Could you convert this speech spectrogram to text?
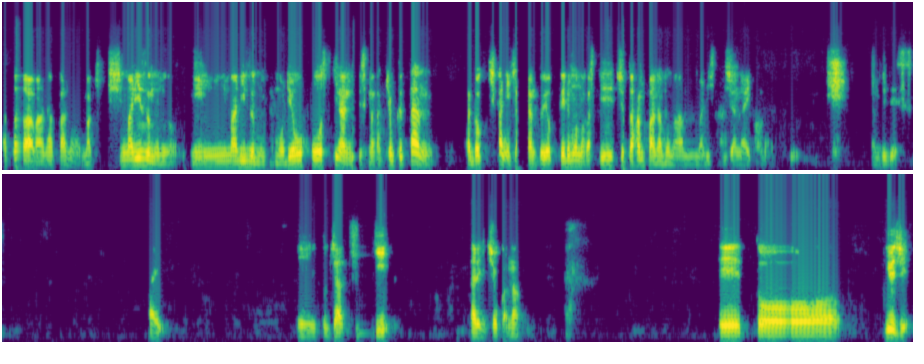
あとは、まあ、なんかあの、マキシマリズムのミニマリズムも両方好きなんですけど、なんか極端、どっちかにちゃんと寄ってるものが好きで、中途半端なものはあんまり好きじゃないかなっていう感じです。はい。えっ、と、じゃあ次、誰にしようかな。えっ、と、ユージ。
